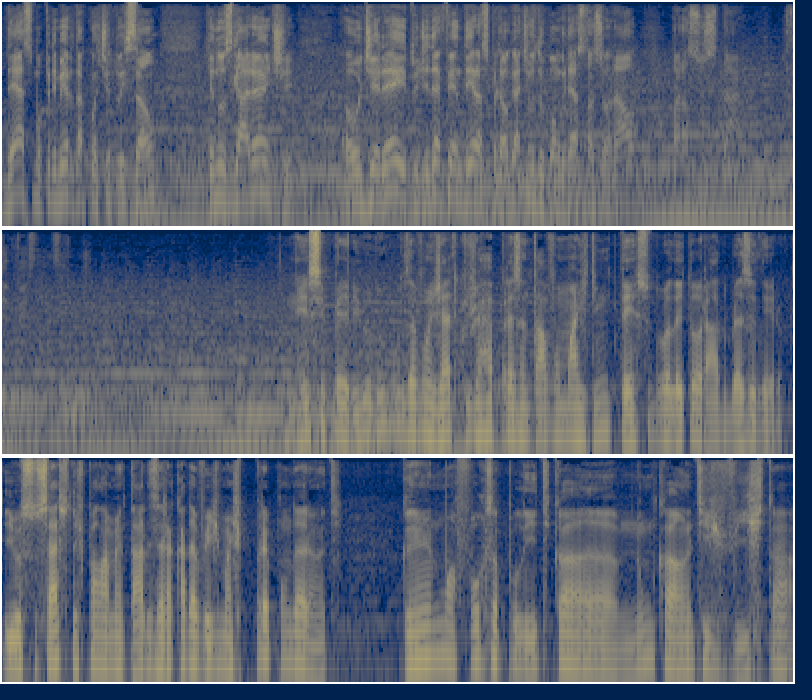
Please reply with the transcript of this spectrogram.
11 da Constituição, que nos garante o direito de defender as prerrogativas do Congresso Nacional para assustar. Nesse período, os evangélicos já representavam mais de um terço do eleitorado brasileiro, e o sucesso dos parlamentares era cada vez mais preponderante, ganhando uma força política nunca antes vista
